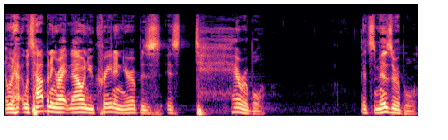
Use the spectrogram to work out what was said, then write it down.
and what's happening right now in Ukraine and Europe is, is terrible. It's miserable.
